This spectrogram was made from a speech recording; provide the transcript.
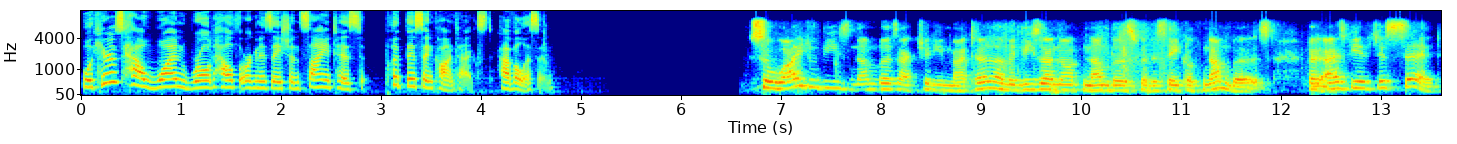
Well, here's how one World Health Organization scientist put this in context. Have a listen. So why do these numbers actually matter? I mean, these are not numbers for the sake of numbers, but mm. as we have just said,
